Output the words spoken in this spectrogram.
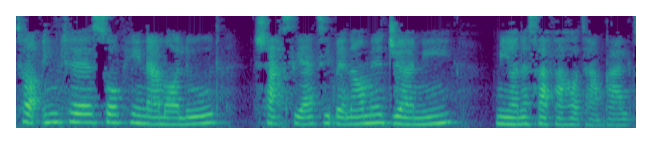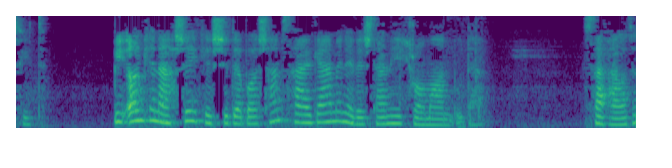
تا اینکه صبحی نمالود شخصیتی به نام جانی میان صفحاتم غلطید. بی آنکه نقشه کشیده باشم سرگرم نوشتن یک رمان بودم. صفحات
